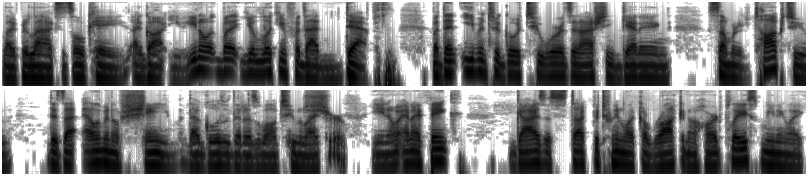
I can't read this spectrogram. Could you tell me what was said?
like relax it's okay i got you you know but you're looking for that depth but then even to go towards and actually getting someone to talk to there's that element of shame that goes with it as well too like sure. you know and i think guys are stuck between like a rock and a hard place meaning like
